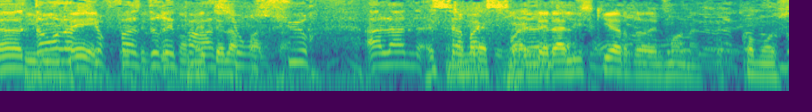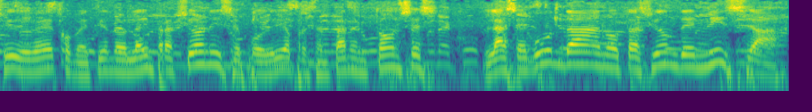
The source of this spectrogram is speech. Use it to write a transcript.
euh, dans la surface de réparation sur Alan Saint-Maximin. Lateral izquierdo del Mónaco. Como si debe cometiendo la infracción y se podría presentar entonces la segunda anotación de Niza.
